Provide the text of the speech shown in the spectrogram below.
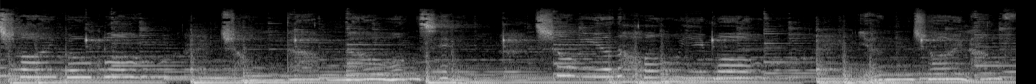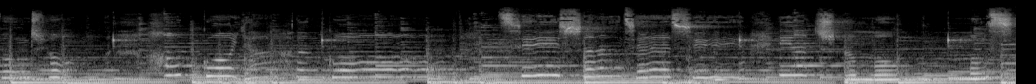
再步过，重踏那往昔，足印可以望。人在冷风中哭过也恨过，只想这是一场梦，梦醒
